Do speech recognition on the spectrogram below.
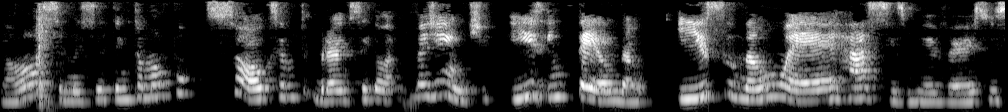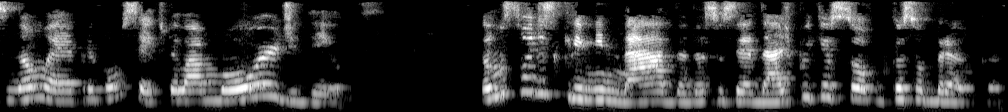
Nossa, mas você tem que tomar um pouco de sol, que você é muito branco, sei lá. Mas, gente, entendam, isso não é racismo reverso, isso não é preconceito, pelo amor de Deus. Eu não sou discriminada da sociedade porque eu sou, porque eu sou branca.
